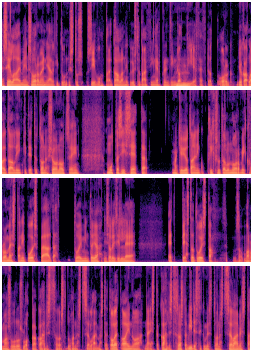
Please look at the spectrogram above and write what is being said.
selaimen sormenjälkitunnistussivu, tai olla niin just jotain fingerprinting.bff.org, mm-hmm. joka laitetaan linkki tietty tuonne show notesihin, mutta siis se, että mäkin olen jotain niin kliksutellut normikromestani pois päältä toimintoja, niin se oli silleen, että testatuista varmaan suuruusluokkaa 200 000 selaimesta, että olet ainoa näistä 250 000 selaimesta.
